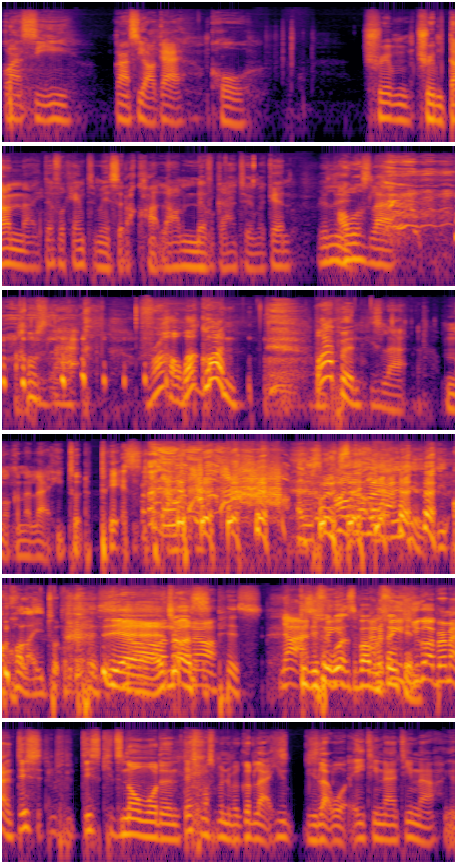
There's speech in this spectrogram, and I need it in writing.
Go and see, go and see our guy. Cool. Trim, trim done. Now he definitely came to me and said, "I can't lie, I'm never going to him again." Really? I was like, I was like, bro, what gone? What happened? He's like, I'm not gonna lie, he took the piss. And it's, it's that one, innit? He- I can't lie, he took the piss. Yeah, No, no, trust. no. Piss. Nah, 'Cause you the think, thing what's is- the Bible and the thing is. You got to bear in mind, this this kid's no more than this must have been a good like he's he's like what 18, 19 now. Yeah,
